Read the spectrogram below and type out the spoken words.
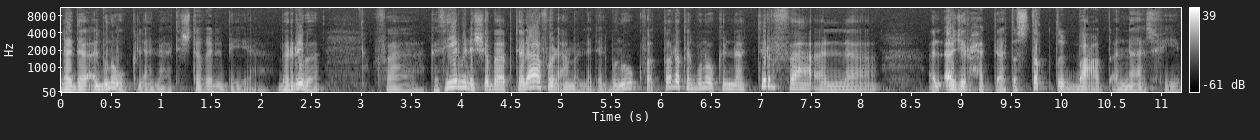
لدى البنوك لأنها تشتغل بالربا. فكثير من الشباب تلافوا العمل لدى البنوك فاضطرت البنوك أنها ترفع الأجر حتى تستقطب بعض الناس في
